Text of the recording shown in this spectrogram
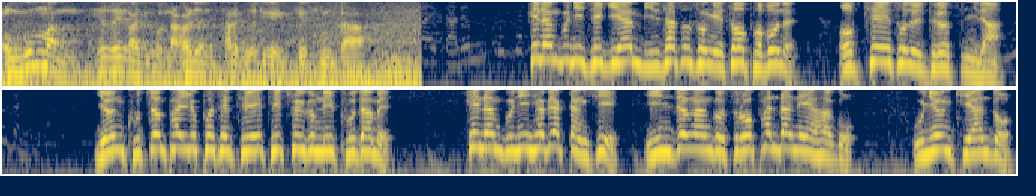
원금만 해소해가지고 나가려는 사람이 어디가 있겠습니까? 해남군이 제기한 민사소송에서 법원은 업체의 손을 들었습니다. 연 9.86%의 대출금리 부담을 해남군이 협약 당시 인정한 것으로 판단해야 하고 운영 기한도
